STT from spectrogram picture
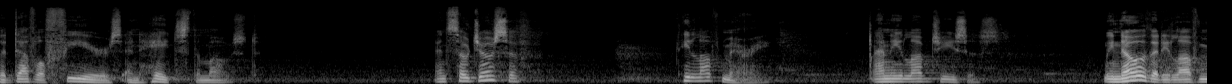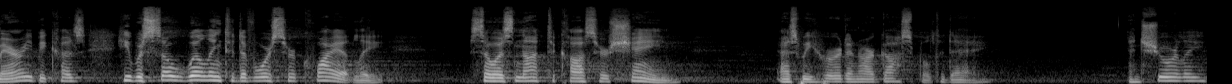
the devil fears and hates the most. And so Joseph, he loved Mary and he loved Jesus. We know that he loved Mary because he was so willing to divorce her quietly so as not to cause her shame, as we heard in our gospel today. And surely,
